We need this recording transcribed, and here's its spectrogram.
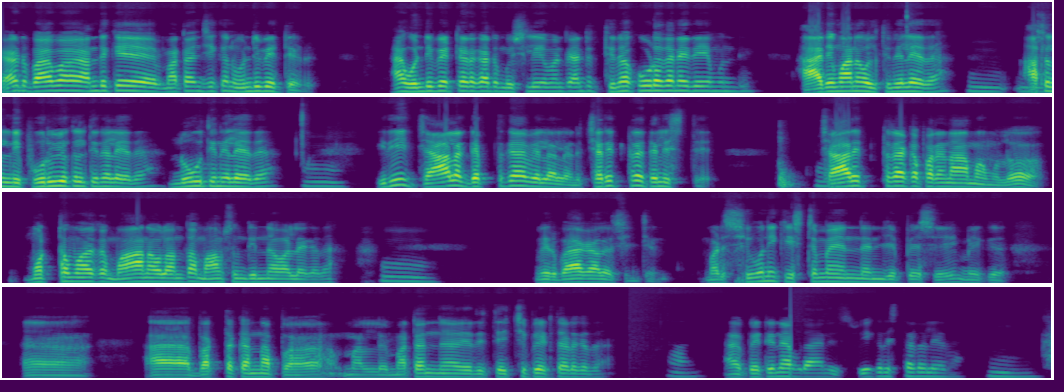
కాబట్టి బాబా అందుకే మటన్ చికెన్ వండి పెట్టాడు. ఆ వండి పెట్టాడు కాబట్టి ముస్లిం అంటే అంటే తినకూడదు అనేది ఏముంది? ఆది మానవులు తినలేదా? అసలు నీ పూర్వీకులు తినలేదా? నువ్వు తినలేదా? ఇది చాలా డెప్త్గా వెళ్ళాలండి. చరిత్ర తెలిస్తే. చారిత్రక పరిణామములో మొట్టమొదటి మానవులంతా మాంసం తిన్నవాళ్ళే కదా. మీరు బాగా ఆలోచించండి. మరి శివునికి ఇష్టమైందని చెప్పేసి మీకు ఆ ఆ భక్త కన్నప్ప మళ్ళీ మటన్ ఇది తెచ్చి పెడతాడు కదా. ఆ పెట్టినప్పుడు ఆయన స్వీకరిస్తాడా లేదా.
